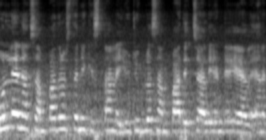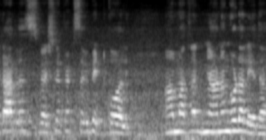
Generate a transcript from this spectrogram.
ఓన్లీ నాకు సంపాదన వస్తే నీకు ఇస్తానులే యూట్యూబ్లో సంపాదించాలి అంటే వెనకాల స్పెషల్ ఎఫెక్ట్స్ అవి పెట్టుకోవాలి. ఆ మాత్రం జ్ఞానం కూడా లేదా?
